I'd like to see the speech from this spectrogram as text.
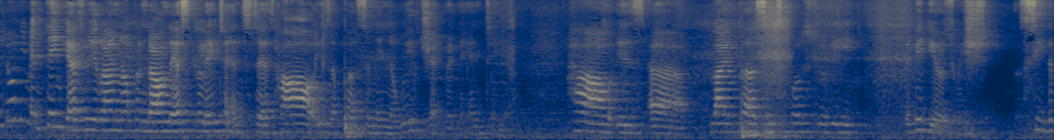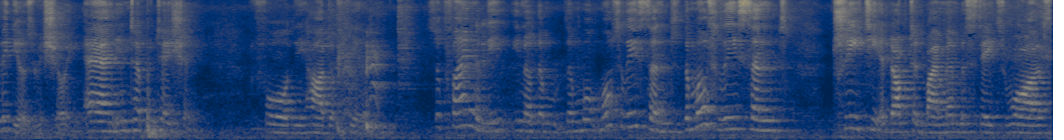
we don't even think as we run up and down the escalator and stairs, how is a person in a wheelchair going to enter here? How is a blind person supposed to read the videos we see the videos we're showing and interpretation for the hard of hearing. So finally, you know, the, the mo most recent, the most recent treaty adopted by member states was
